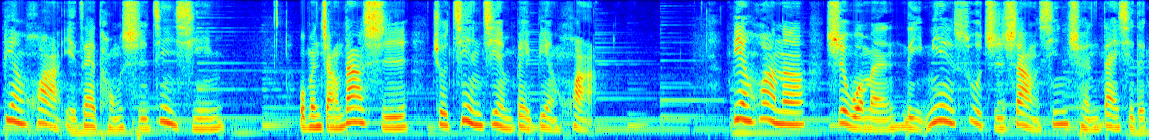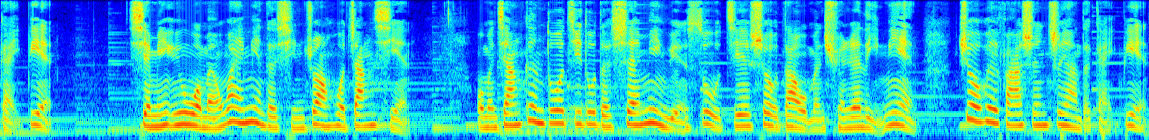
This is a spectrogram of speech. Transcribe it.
变化也在同时进行。我们长大时，就渐渐被变化。变化呢，是我们里面素质上新陈代谢的改变，显明于我们外面的形状或彰显。我们将更多基督的生命元素接受到我们全人里面，就会发生这样的改变。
